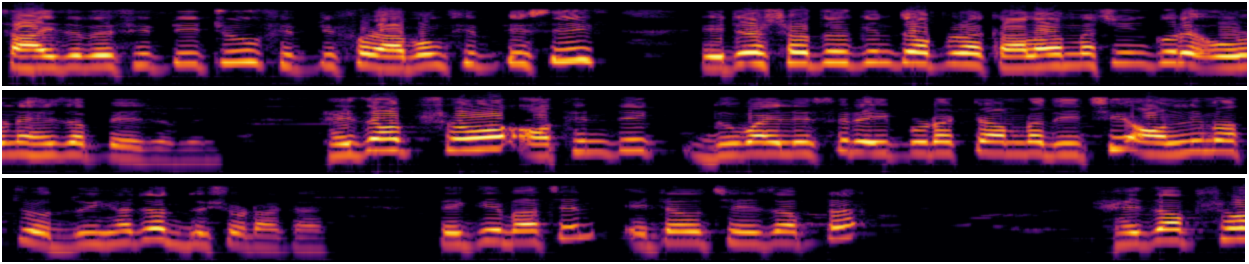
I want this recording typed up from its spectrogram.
সাইজ হবে ফিফটি টু ফিফটি ফোর এবং ফিফটি সিক্স এটার সাথেও কিন্তু আপনারা কালার ম্যাচিং করে অরুণা হেজাব পেয়ে যাবেন। হেজাব সহ অথেন্টিক দুবাই লেসের এই প্রোডাক্টটা আমরা দিচ্ছি অনলি মাত্র দুই হাজার দুশো টাকায়। দেখতে পাচ্ছেন, এটা হচ্ছে হেজাবটা হেজাব সহ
